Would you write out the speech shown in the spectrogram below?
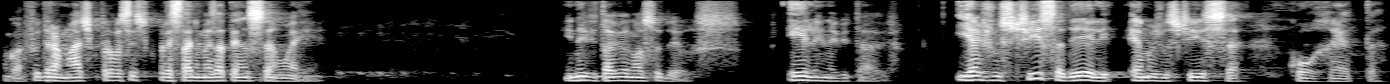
Agora, foi dramático para vocês prestarem mais atenção aí. Inevitável é o nosso Deus. Ele é inevitável. E a justiça dele é uma justiça correta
